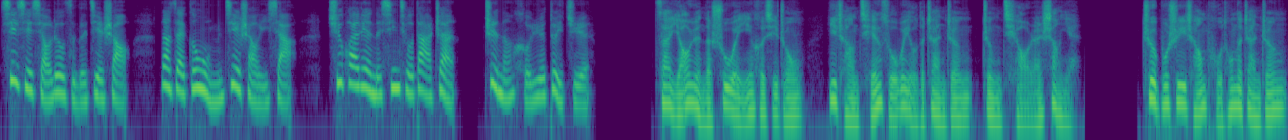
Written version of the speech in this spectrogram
谢谢小六子的介绍，那再跟我们介绍一下区块链的星球大战——智能合约对决。在遥远的数位银河系中，一场前所未有的战争正悄然上演。这不是一场普通的战争，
